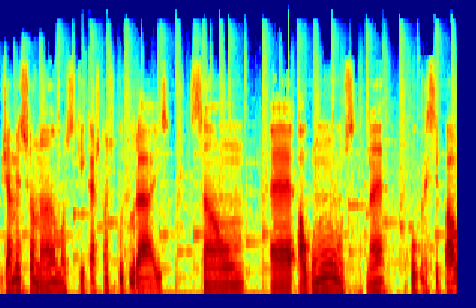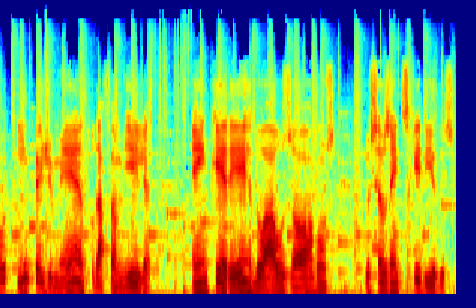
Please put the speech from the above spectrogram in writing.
já mencionamos que questões culturais são é, alguns, né, o principal impedimento da família em querer doar os órgãos dos seus entes queridos.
